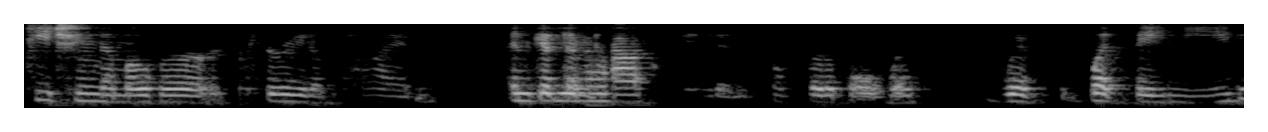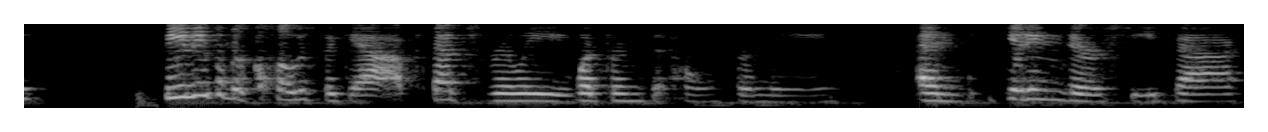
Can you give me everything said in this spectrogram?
teaching them over a period of time and get yeah. them acclimated and comfortable with, with what they need. Being able to close the gap, that's really what brings it home for me. And getting their feedback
